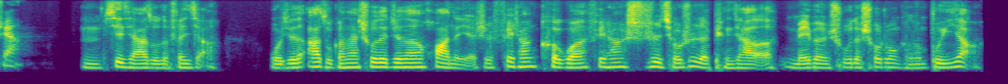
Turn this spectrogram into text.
这样。嗯，谢谢阿祖的分享。我觉得阿祖刚才说的这段话呢，也是非常客观、非常实事求是的评价了每本书的受众可能不一样。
